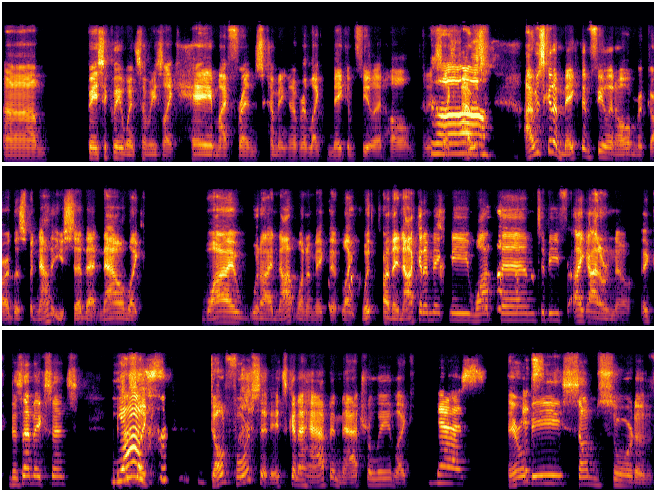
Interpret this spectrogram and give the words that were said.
Um, basically, when somebody's like, "Hey, my friend's coming over," like make them feel at home, and it's oh. like I was oh. I was gonna make them feel at home regardless, but now that you said that, now like why would I not want to make that? like what are they not going to make me want them to be like I don't know like does that make sense yes like, don't force it. It's going to happen naturally. Like yes. there will it's... be some sort of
